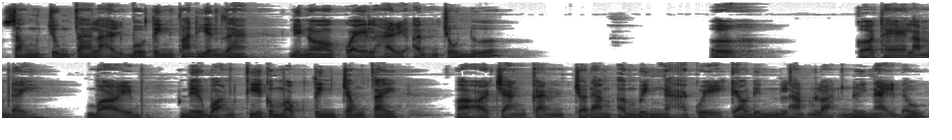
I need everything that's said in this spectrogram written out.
Xong chúng ta lại vô tình phát hiện ra, Nên nó quay lại ẩn trốn nữa. Ừ Có thể lắm đây Bởi nếu bọn kia có mộc tinh trong tay, Họ chẳng cần cho đám âm binh ngạ quỷ kéo đến làm loạn nơi này đâu.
